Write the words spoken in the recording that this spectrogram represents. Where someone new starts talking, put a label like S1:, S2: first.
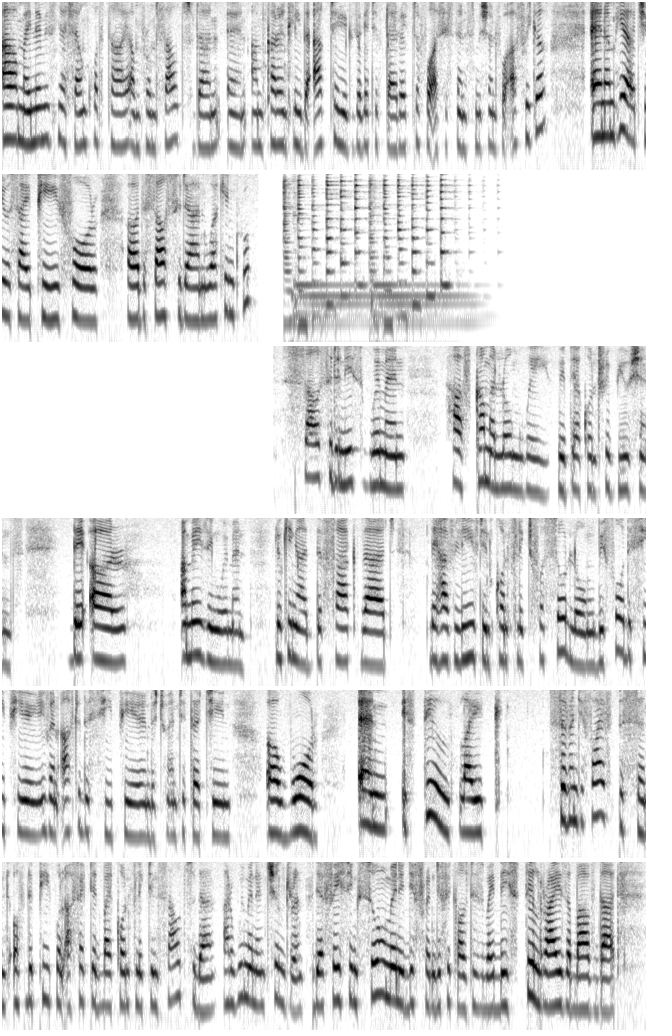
S1: Uh, my name is Nyachangkuoth Tai. I'm from South Sudan and I'm currently the Acting Executive Director for Assistance Mission for Africa. And I'm here at USIP for uh, the South Sudan Working Group. South Sudanese women have come a long way with their contributions. They are amazing women, looking at the fact that they have lived in conflict for so long before the CPA, even after the CPA and the 2013 uh, war. And it's still like 75% of the people affected by conflict in South Sudan are women and children. They're facing so many different difficulties, but they still rise above that.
